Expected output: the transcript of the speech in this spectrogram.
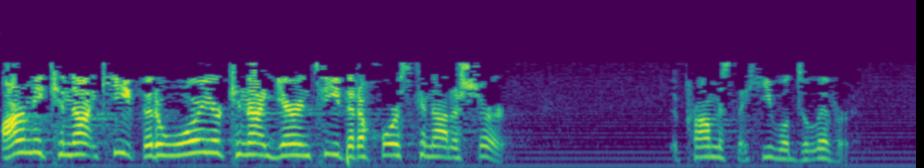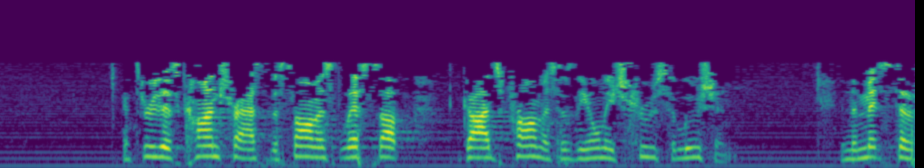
army cannot keep, that a warrior cannot guarantee, that a horse cannot assure. The promise that He will deliver. And through this contrast, the psalmist lifts up God's promise as the only true solution. In the midst of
